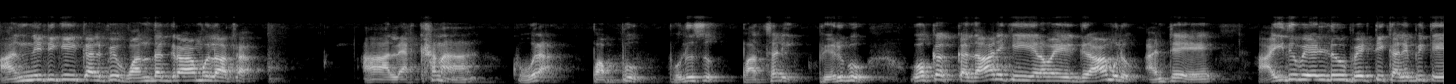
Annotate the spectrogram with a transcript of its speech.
అన్నిటికీ కలిపి వంద గ్రాములట. ఆ లెక్కన కూర పప్పు పులుసు పచ్చడి పెరుగు ఒక్కొక్క దానికి ఇరవై గ్రాములు. అంటే ఐదు వేళ్ళు పెట్టి కలిపితే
